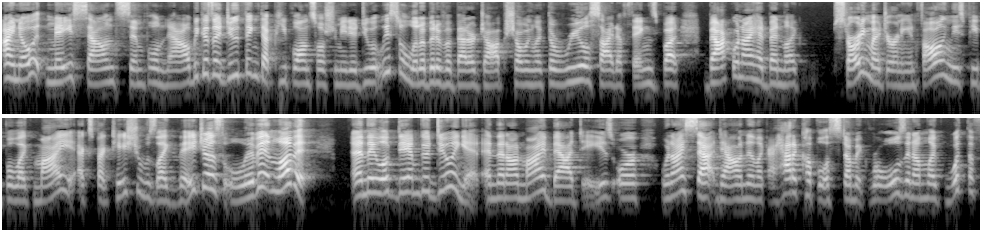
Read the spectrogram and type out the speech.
I know it may sound simple now because I do think that people on social media do at least a little bit of a better job showing like the real side of things. But back when I had been like starting my journey and following these people, like my expectation was like they just live it and love it. And they look damn good doing it. And then on my bad days, or when I sat down and like I had a couple of stomach rolls, and I'm like, what the, f-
